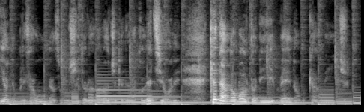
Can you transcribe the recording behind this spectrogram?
io ne ho presa una, sono uscito dalla logica della collezione, che danno molto di Venom Carnage.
